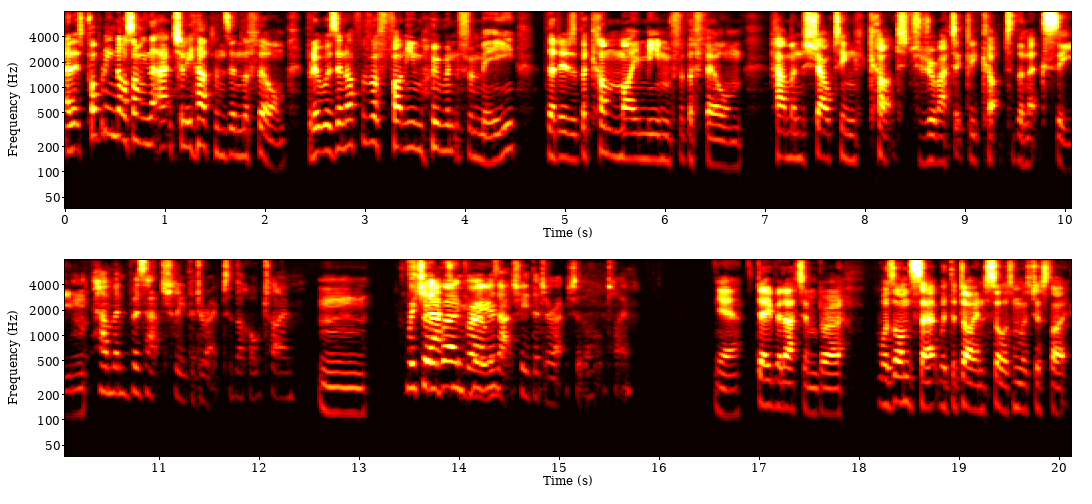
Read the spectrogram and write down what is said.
And it's probably not something that actually happens in the film, but it was enough of a funny moment for me that it has become my meme for the film. Hammond shouting cut to dramatically cut to the next scene. Hammond was actually the director the whole time. Richard Spielberg Attenborough who? was actually the director the whole time. Yeah, David Attenborough was on set with the dinosaurs and was just like,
